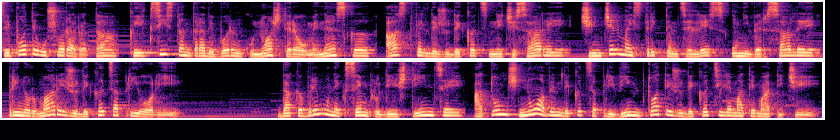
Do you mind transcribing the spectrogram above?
Se poate ușor arăta că există într-adevăr în cunoașterea omenească astfel de judecăți necesare și în cel mai strict înțeles universale, prin urmare judecăți a priori, dacă vrem un exemplu din științe, atunci nu avem decât să privim toate judecățile matematicii.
